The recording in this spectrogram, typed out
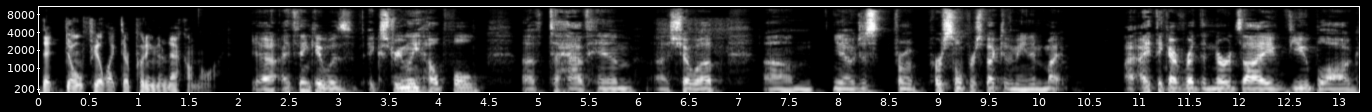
that don't feel like they're putting their neck on the line. Yeah, I think it was extremely helpful uh, to have him uh, show up. Um, you know, just from a personal perspective, I mean, it might I, I think I've read the Nerd's Eye View blog,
